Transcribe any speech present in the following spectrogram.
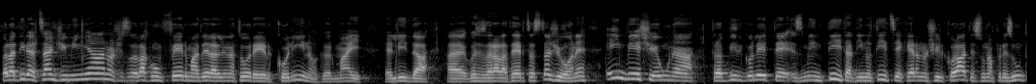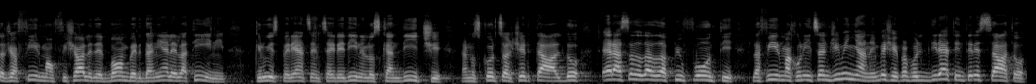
vale a dire al San Gimignano c'è stata la conferma dell'allenatore Ercolino, che ormai è lì da, eh, questa sarà la terza stagione, e invece una, fra virgolette, smentita di notizie che erano circolate su una presunta già firma ufficiale del bomber Daniele Latini, che lui esperienza in Serie D nello Scandinavo, Scandicci l'anno scorso al Certaldo, era stato dato da più fonti la firma con il San Gimignano, invece proprio il diretto interessato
